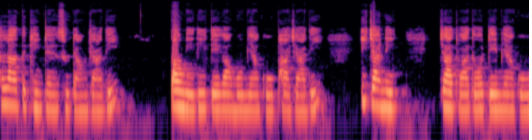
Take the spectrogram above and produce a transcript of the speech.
အလားသခင်တန်ဆူတောင်းကြသည်ပေါင်နေသည့်တဲကောင်မိုးများကိုဖကြသည်ဤကြနေကျသွားသောတေးများကို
